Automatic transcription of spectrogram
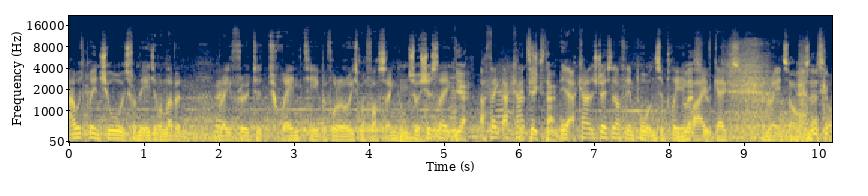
I was playing shows from the age of eleven right, through to twenty before I released my first single. So it's just like Mm. Yeah. I think I can't. It takes time. Yeah, I can't stress enough the importance of playing Bless live you. gigs and writing songs. Lewis that's all.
